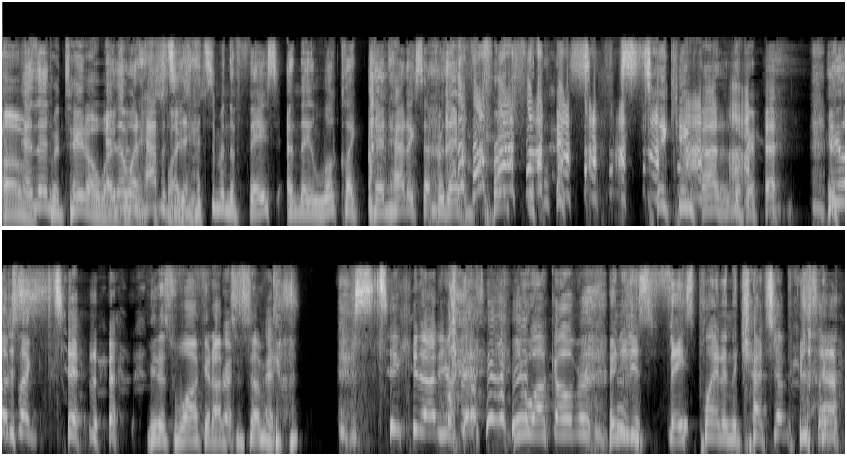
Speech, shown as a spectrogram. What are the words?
of and then potato wedges. And then what happens is it hits them in the face, and they look like pinhead, except for they have French fries sticking out of their head. He looks like you just walk it up to some guy. sticking out of your face. You walk over and you just face plant in the ketchup. You're just like,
